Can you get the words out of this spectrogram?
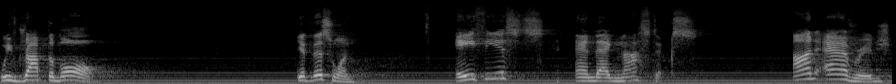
we've dropped the ball. Get this one atheists and agnostics, on average,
